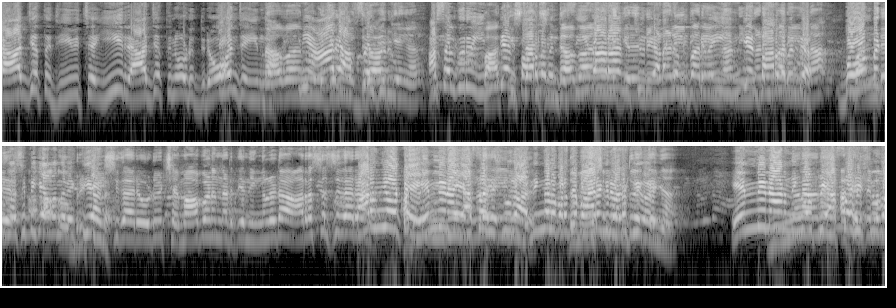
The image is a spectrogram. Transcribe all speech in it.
രാജ്യത്ത് ജീവിച്ച് ഈ രാജ്യത്തിനോട് ദ്രോഹം ചെയ്യുന്ന സിന്ദാബാദ് ഇനി എന്ന് ആരാ വിളിക്കുന്ന അഫ്സൽ ഗുരു മുദ്രാവാക്യങ്ങൾ അഫ്സൽ ഗുരു ഇന്ത്യൻ പാർലമെന്റ് സീതാറാം യെച്ചൂരി അടക്കം ഇന്ത്യൻ പാർലമെന്റ് ബോംബിട്ട് പണ്ട് വ്യക്തിയാണ് ബ്രിട്ടീഷുകാരോട് ക്ഷമാപണം നടത്തിയ നിങ്ങളുടെ ആർ എസ് എസ് പറഞ്ഞോട്ടെ എന്തിനാ അസഹിഷ്ണുത നിങ്ങൾ പറഞ്ഞ ആരെങ്കിലും ഇടയ്ക്ക് കയറിയോ എന്തിനാണ് നിങ്ങൾക്ക് അസഹിഷ്ണുത?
